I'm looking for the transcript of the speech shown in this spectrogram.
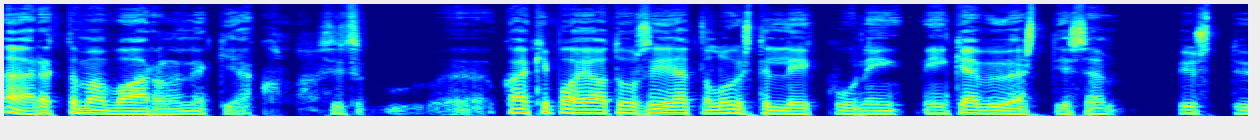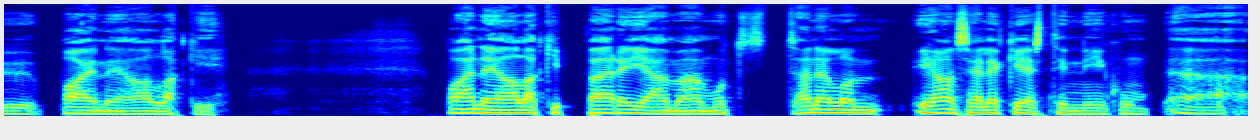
äärettömän vaarallinen kiekolla. Siis kaikki pohjautuu siihen, että luistin liikkuu niin, niin kevyesti, se pystyy paineen allakin, paineen allakin pärjäämään, mutta hänellä on ihan selkeästi niin kuin, ää,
